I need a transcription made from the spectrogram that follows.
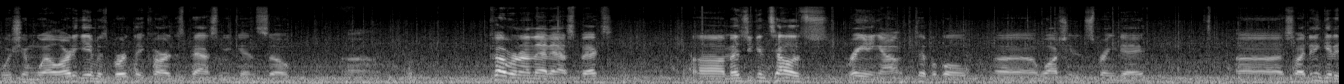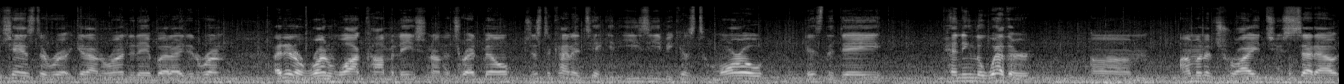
wish him well. already gave him his birthday card this past weekend, so uh, covering on that aspect. Um, as you can tell, it's raining out. Typical uh, Washington spring day. Uh, so I didn't get a chance to get out and run today, but I did run. I did a run walk combination on the treadmill just to kind of take it easy because tomorrow is the day, pending the weather. Um, I'm gonna try to set out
